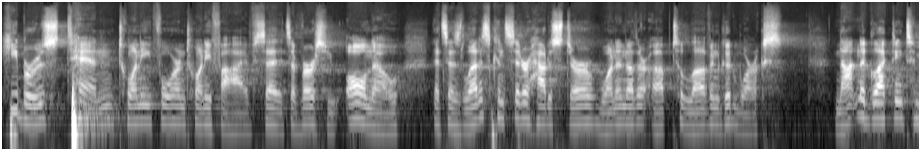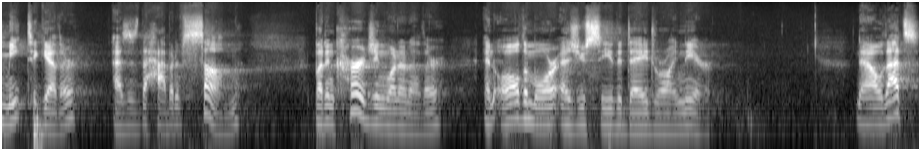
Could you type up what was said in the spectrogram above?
Hebrews 10 24 and 25 says it's a verse you all know that says, Let us consider how to stir one another up to love and good works, not neglecting to meet together, as is the habit of some, but encouraging one another, and all the more as you see the day drawing near. Now, that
